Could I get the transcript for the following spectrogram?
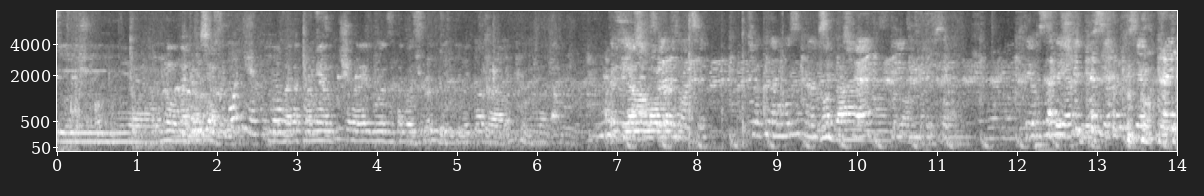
И ну, например, в этот момент человек будет за тобой следить, или тоже ну, там, определенным образом. Человек, когда музыка на Ну всех да. включает, стоит и все. Ты его создаешь, тебе всех, такое.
